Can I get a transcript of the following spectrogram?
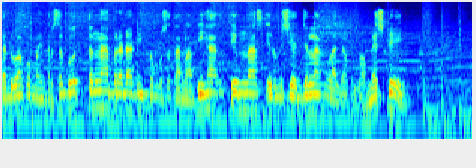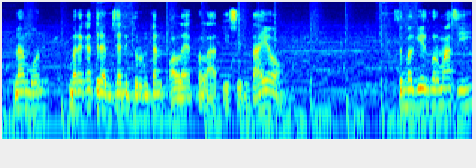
Kedua pemain tersebut tengah berada di pemusatan latihan timnas Indonesia jelang laga FIFA Matchday. Namun, mereka tidak bisa diturunkan oleh pelatih Sintayong. Sebagai informasi,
